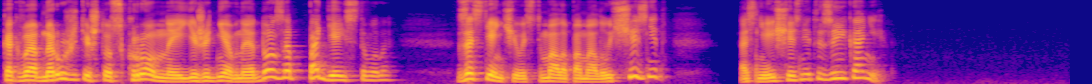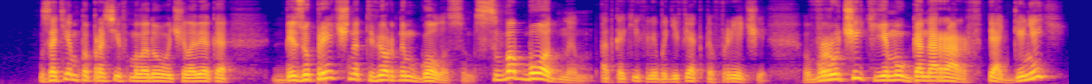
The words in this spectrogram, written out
как вы обнаружите, что скромная ежедневная доза подействовала. Застенчивость мало-помалу исчезнет, а с ней исчезнет и заикание. Затем, попросив молодого человека безупречно твердым голосом, свободным от каких-либо дефектов речи, вручить ему гонорар в пять геней,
